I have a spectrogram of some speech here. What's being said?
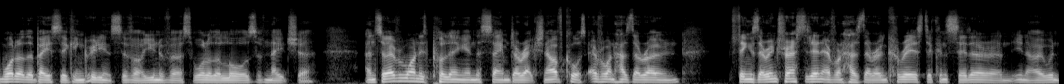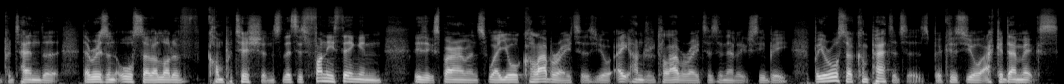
what are the basic ingredients of our universe? What are the laws of nature? And so everyone is pulling in the same direction. Now, of course, everyone has their own things they're interested in. Everyone has their own careers to consider. And, you know, I wouldn't pretend that there isn't also a lot of competition. So there's this funny thing in these experiments where you're collaborators, you're 800 collaborators in LHCb, but you're also competitors because you're academics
